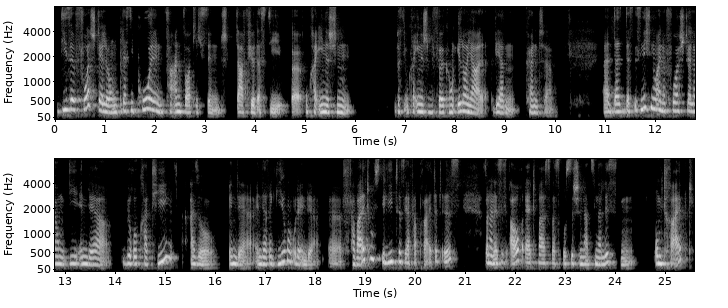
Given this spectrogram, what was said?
Diese Vorstellung, dass die Polen verantwortlich sind dafür, dass die äh, ukrainischen dass die ukrainische Bevölkerung illoyal werden könnte. Äh, das ist nicht nur eine Vorstellung, die in der Bürokratie, also in der, in der Regierung oder in der äh, Verwaltungselite sehr verbreitet ist, sondern es ist auch etwas, was russische Nationalisten umtreibt.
